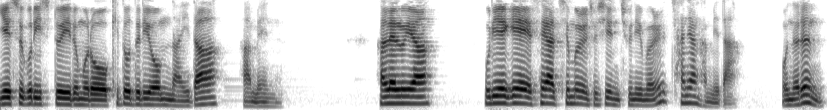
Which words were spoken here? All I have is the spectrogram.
예수 그리스도의 이름으로 기도드리옵나이다. 아멘. 할렐루야. 우리에게 새 아침을 주신 주님을 찬양합니다. 오늘은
